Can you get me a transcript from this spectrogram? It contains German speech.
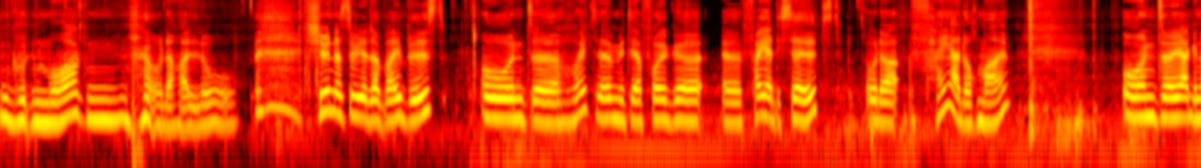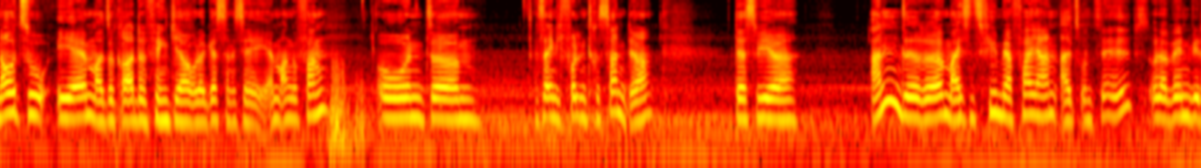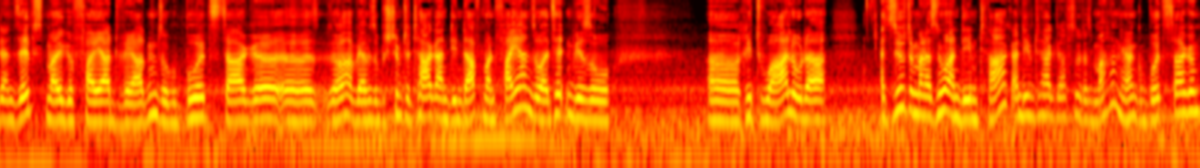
Guten Morgen oder hallo. Schön, dass du wieder dabei bist. Und äh, heute mit der Folge äh, Feier dich selbst oder Feier doch mal. Und äh, ja, genau zu EM. Also gerade fängt ja, oder gestern ist ja EM angefangen. Und ähm, ist eigentlich voll interessant, ja. Dass wir andere meistens viel mehr feiern als uns selbst. Oder wenn wir dann selbst mal gefeiert werden, so Geburtstage, äh, ja, wir haben so bestimmte Tage, an denen darf man feiern, so als hätten wir so äh, Rituale oder als dürfte man das nur an dem Tag. An dem Tag darfst du das machen, ja, Geburtstage.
